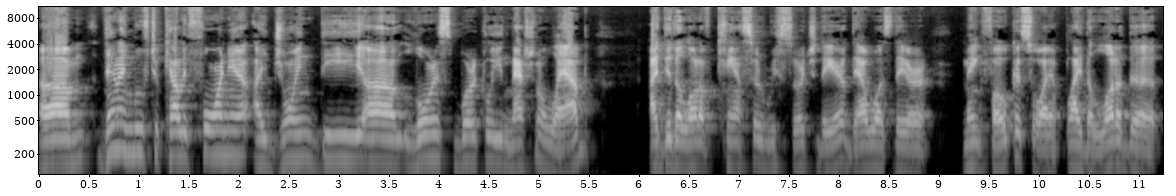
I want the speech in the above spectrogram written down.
Um, then I moved to California. I joined the uh, Lawrence Berkeley National Lab. I did a lot of cancer research there. That was their main focus. So I applied a lot of the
